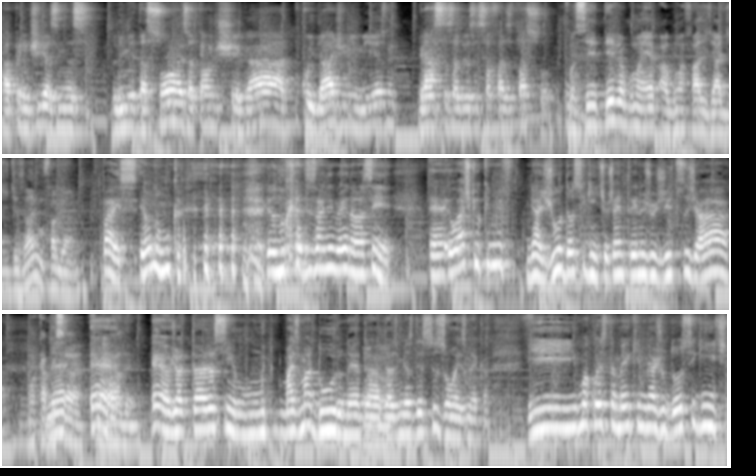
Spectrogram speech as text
aprendi as minhas limitações, até onde chegar, cuidar de mim mesmo. Graças a Deus essa fase passou. Você teve alguma, ép- alguma fase já de desânimo, Fabiano? Paz, eu nunca. eu nunca desanimei, não. Assim, é, eu acho que o que me, me ajuda é o seguinte: eu já entrei no jiu-jitsu já. Uma cabeça né? formada, né? é, é, eu já tá assim, muito mais maduro, né, da- das minhas decisões, né, cara. E uma coisa também que me ajudou é o seguinte:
